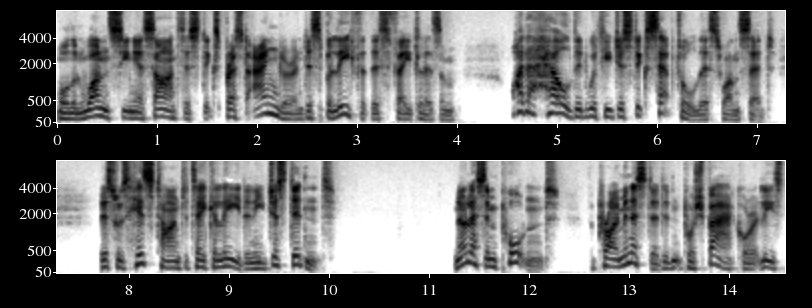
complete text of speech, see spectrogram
More than one senior scientist expressed anger and disbelief at this fatalism. Why the hell did Whitty just accept all this? One said. This was his time to take a lead, and he just didn't. No less important, the Prime Minister didn't push back, or at least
